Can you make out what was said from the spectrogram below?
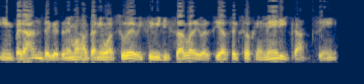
imperante que tenemos acá en Iguazú de visibilizar la diversidad sexogenérica, ¿sí?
